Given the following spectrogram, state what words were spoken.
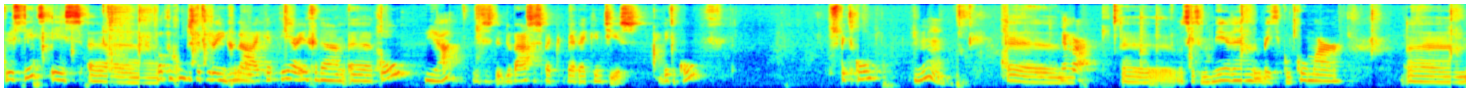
Dus dit is, eh, Wat voor groentes heb je erin gedaan? nou, ik heb hierin gedaan eh, kool. ja. Dus de, de basis bij, bij, bij kimchi is witte kool. Spitskool. Mm, Ehm, lekker. eh, wat zit er nog meer in? Een beetje komkommer. Ehm,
